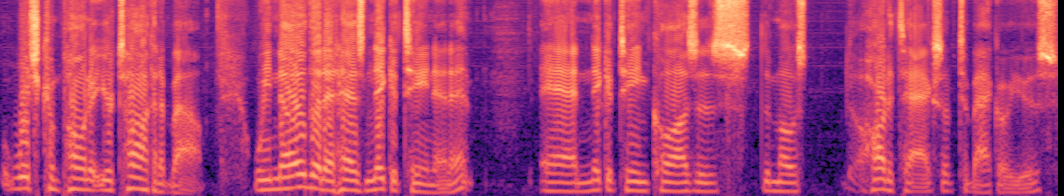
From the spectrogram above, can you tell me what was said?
which component you're talking about. We know that it has nicotine in it, and nicotine causes the most heart attacks of tobacco use.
